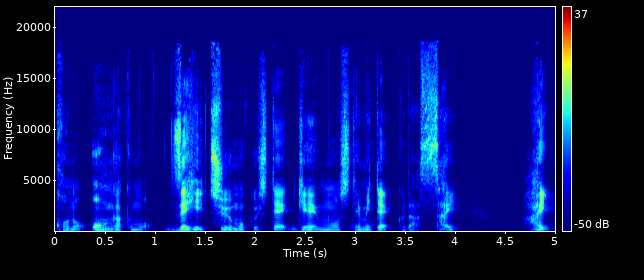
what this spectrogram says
この音楽もぜひ注目してゲームをしてみてください。はい。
